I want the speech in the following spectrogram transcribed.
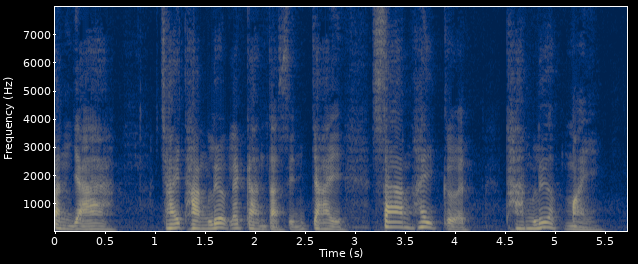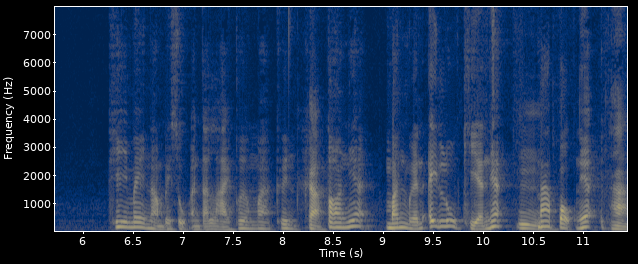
ปัญญา ใช้ทางเลือกและการตัดสินใจ สร้างให้เกิดทางเลือกใหม่ ที่ไม่นำไปสู่อันตรายเพิ่มมากขึ้นครับตอนเนี้ยมันเหมือนไอ้รูปเขียนเนี้ยอืมหน้าปกเนี้ยฮะ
